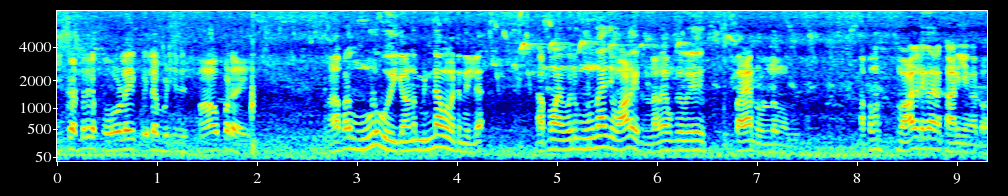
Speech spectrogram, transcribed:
ഈ ഘട്ടത്തിൽ പോളയും എല്ലാം പിടിച്ചത് പാവപ്പെടായി ആപ്പടം മൂട് പോയി കാരണം മിണ്ടാൻ പറ്റുന്നില്ല. അപ്പം ഒരു മൂന്നാഞ്ച് വാള ഇട്ടുണ്ട് അത് നമുക്ക് ഒരു പറയാനുള്ളൂ നമുക്ക്. അപ്പം വാള എടുക്കാൻ കാണിക്കാം കേട്ടോ.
